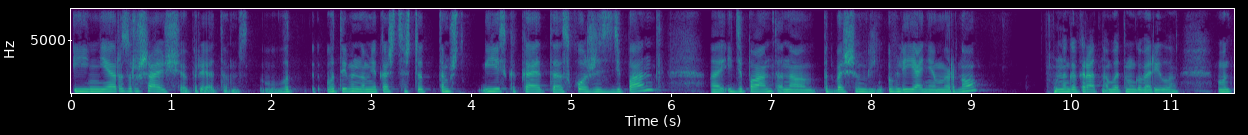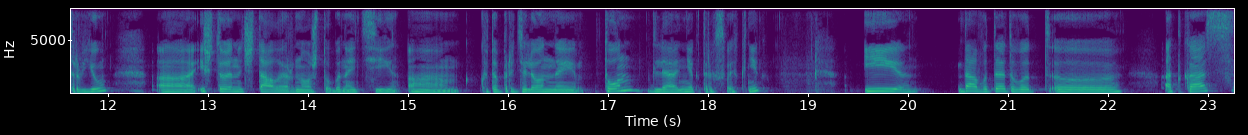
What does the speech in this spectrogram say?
и не разрушающее при этом. Вот, вот именно мне кажется, что там есть какая-то схожесть с Дипант, а, и Дипант, она под большим влиянием Эрно, многократно об этом говорила в интервью, а, и что я начитала Эрно, чтобы найти а, какой-то определенный тон для некоторых своих книг. И да, вот это вот э, отказ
